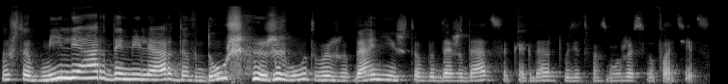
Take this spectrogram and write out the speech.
Потому что миллиарды миллиардов душ живут в ожидании, чтобы дождаться, когда будет возможность воплотиться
